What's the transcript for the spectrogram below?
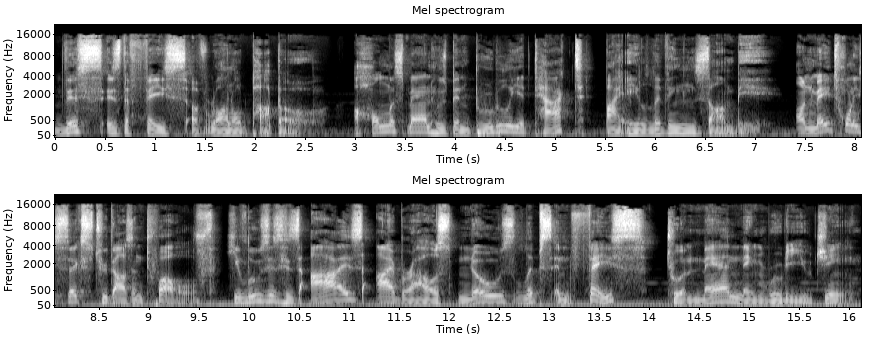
This is the face of Ronald Poppo, a homeless man who's been brutally attacked by a living zombie. On May 26, 2012, he loses his eyes, eyebrows, nose, lips, and face to a man named Rudy Eugene.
